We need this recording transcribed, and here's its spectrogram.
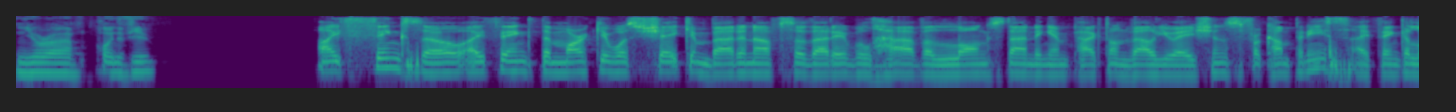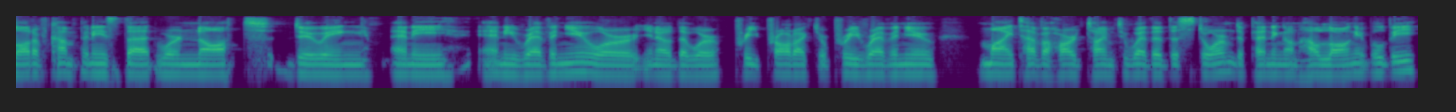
in your uh, point of view? I think so. I think the market was shaken bad enough so that it will have a long standing impact on valuations for companies. I think a lot of companies that were not doing any any revenue or you know that were pre product or pre revenue might have a hard time to weather the storm depending on how long it will be.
